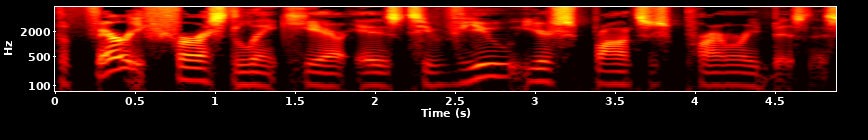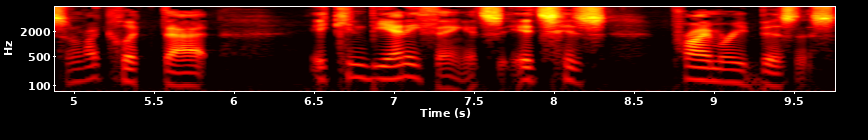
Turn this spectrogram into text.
the very first link here is to view your sponsor's primary business. And if I click that, it can be anything. It's it's his primary business.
